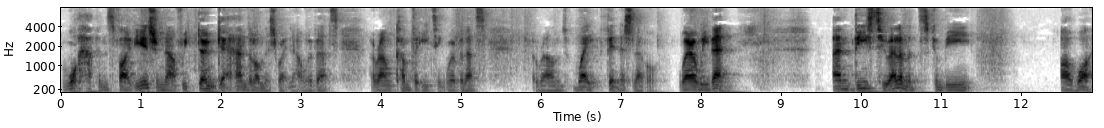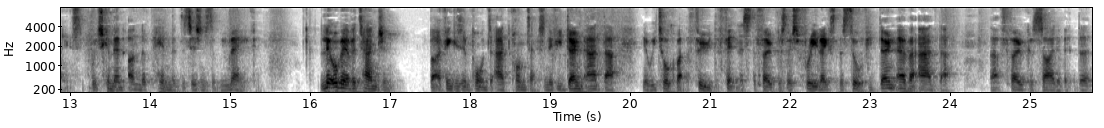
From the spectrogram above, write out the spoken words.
What happens five years from now if we don't get a handle on this right now, whether that's around comfort eating, whether that's around weight, fitness level, where are we then? And these two elements can be our whys, which can then underpin the decisions that we make. Little bit of a tangent, but I think it's important to add context. And if you don't add that, you know, we talk about the food, the fitness, the focus, those three legs of the stool. If you don't ever add that that focus side of it, the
